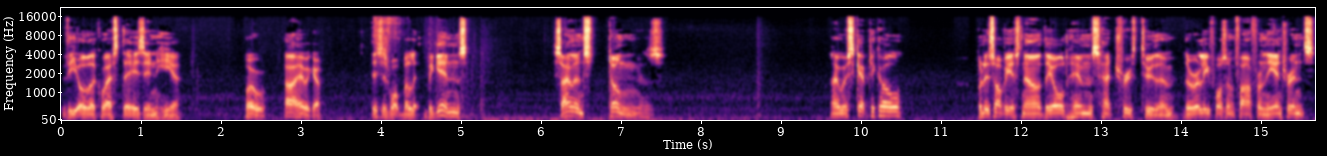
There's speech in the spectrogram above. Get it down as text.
the other quest that is in here. Whoa! Ah, here we go. This is what be begins. Silenced tongues. I was skeptical, but it's obvious now. The old hymns had truth to them. The relief wasn't far from the entrance.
